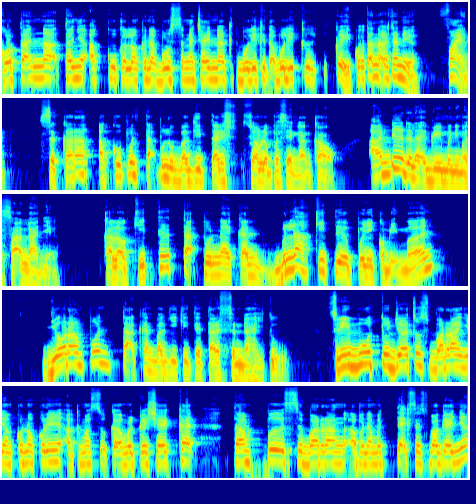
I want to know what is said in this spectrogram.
kau tak nak tanya aku kalau kena berurusan dengan China kita boleh ke tak boleh ke? Okay, kau tak nak macam mana? Fine. Sekarang aku pun tak perlu bagi tarif 90% kat kau. Ada dalam agreement ni masalahnya. Kalau kita tak tunaikan belah kita punya komitmen, diorang pun tak akan bagi kita tarif rendah itu. 1,700 barang yang konon-kononnya akan masuk ke Amerika Syarikat tanpa sebarang apa nama teks dan sebagainya,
